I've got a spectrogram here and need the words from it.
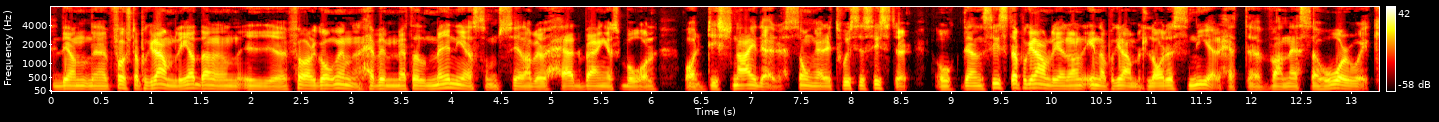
Den eh, första programledaren i eh, föregången Heavy Metal Mania som sedan blev Headbangers Ball var Dee Schneider, sångare i Twisted Sister. Och den sista programledaren innan programmet lades ner hette Vanessa Warwick.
